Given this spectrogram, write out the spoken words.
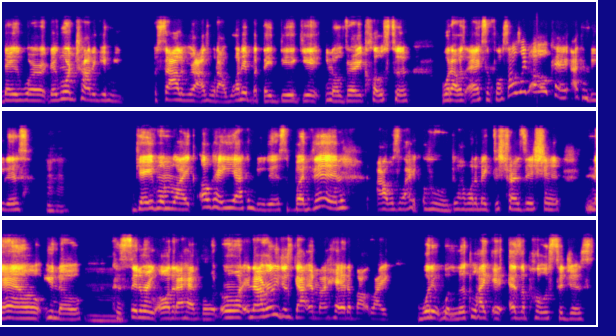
they were they weren't trying to give me salary rise what I wanted, but they did get you know very close to what I was asking for. So I was like, oh, okay, I can do this. Mm-hmm. Gave them like, okay, yeah, I can do this. But then I was like, oh, do I want to make this transition now? You know, mm. considering all that I have going on. And I really just got in my head about like what it would look like as opposed to just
